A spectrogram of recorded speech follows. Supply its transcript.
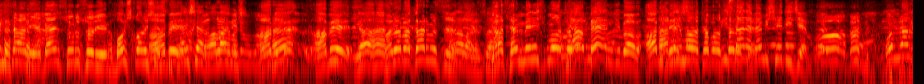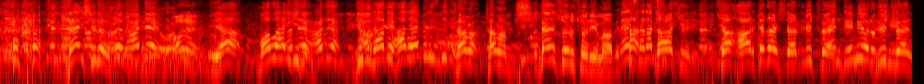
Bir saniye ben soru sorayım. Boş konuşuyorsunuz Abi. gençler vallahi boş. Abi He? ben, abi Ya, he. bana bakar mısın? Sana bakayım, sana. Ya sen beni hiç muhatap Ya almıyorsun ben gibi abi. Abi beni Kardeşim, muhatap Bir alsana saniye sen. ben bir şey diyeceğim. ben şunu. Hadi. Ya vallahi gidin. Hadi. Gidin hadi hadi hepiniz gidin. Tamam tamam. Ben soru sorayım abi. Ben sana bir şey söyleyeyim. Sa- arkadaşlar lütfen. Ben demiyorum ki lütfen.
